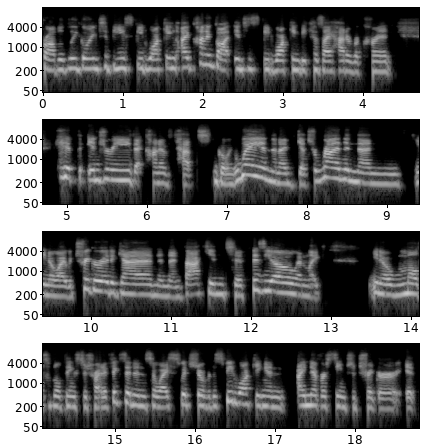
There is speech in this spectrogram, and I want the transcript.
probably going to be speed walking. I kind of got into speed walking because I had a recurrent hip injury that kind of kept going away. And then I'd get to run and then, you know, I would trigger it again and then back into physio and like, you know multiple things to try to fix it. And so i switched over to speed walking and i never seem to trigger it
